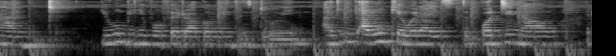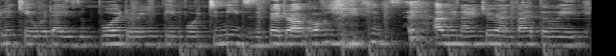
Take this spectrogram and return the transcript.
and you won't believe what federal government is doing. I don't I don't care whether it's the body now, I don't care whether it's the board or anything, but to me it's the federal government. I'm a Nigerian by the way.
